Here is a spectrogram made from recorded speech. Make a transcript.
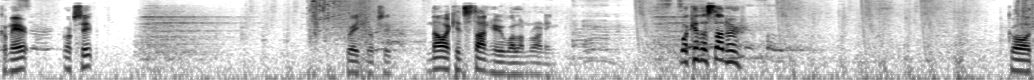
Come here, Roxy. Great, Roxy. Now I can stun her while I'm running. Why can't I stun her? God.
